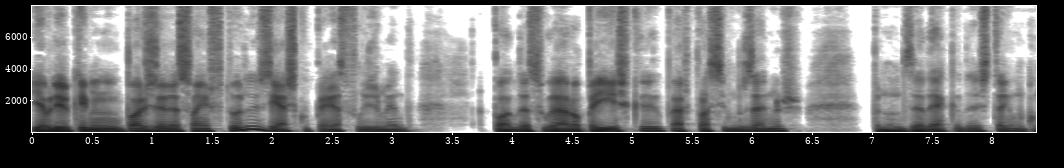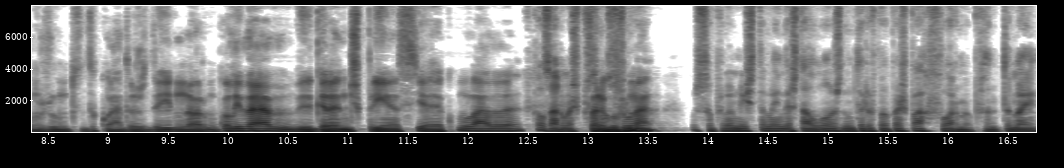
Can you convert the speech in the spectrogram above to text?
e abrir o caminho para as gerações futuras e acho que o PS, felizmente, pode assegurar ao país que para os próximos anos, para não dizer décadas, tem um conjunto de quadros de enorme qualidade, de grande experiência acumulada para sua, governar. O Sr. Primeiro-Ministro também ainda está longe de meter os papéis para a reforma, portanto também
